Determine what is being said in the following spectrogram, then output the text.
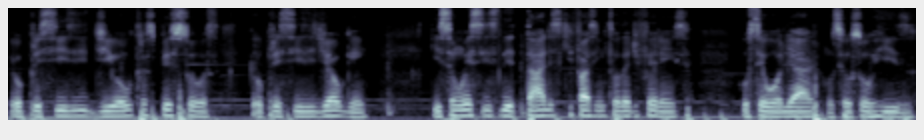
eu precise de outras pessoas, eu precise de alguém. E são esses detalhes que fazem toda a diferença. O seu olhar, o seu sorriso,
